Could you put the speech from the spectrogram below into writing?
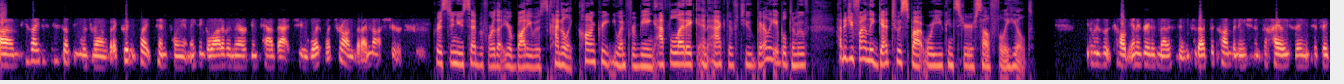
um, because I just knew something was wrong but I couldn't quite pinpoint it and I think a lot of Americans have that too what what's wrong but I'm not sure. Kristen, you said before that your body was kind of like concrete. You went from being athletic and active to barely able to move. How did you finally get to a spot where you consider yourself fully healed? It was what's called integrative medicine. So that's a combination. It's a highly scientific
